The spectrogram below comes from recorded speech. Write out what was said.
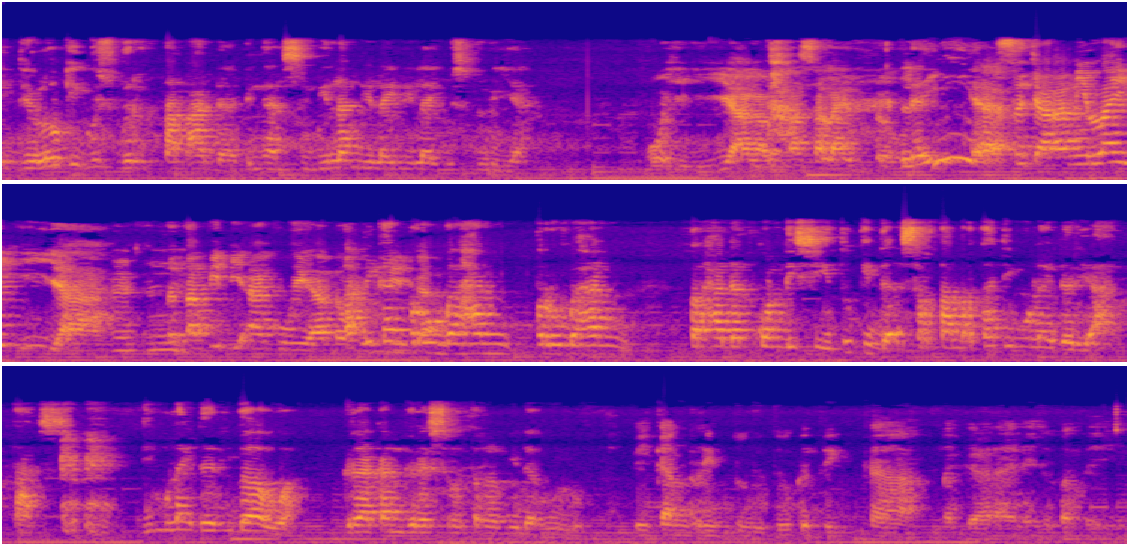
ideologi Gus Dur tetap ada dengan sembilan nilai-nilai Gus Durian. Oh iya, masalah itu. Lah iya. Secara nilai iya, Mm-mm. tetapi diakui atau Tapi kan perubahan perubahan terhadap kondisi itu tidak serta merta dimulai dari atas, dimulai dari bawah. Gerakan grassroots terlebih dahulu. Tapi kan rindu itu ketika negara ini seperti ini.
